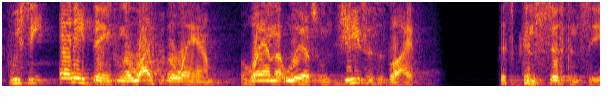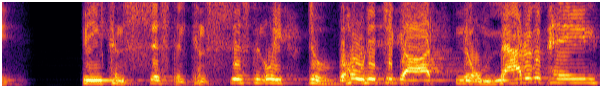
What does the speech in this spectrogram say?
If we see anything from the life of the Lamb, the Lamb that lives, from Jesus' life, it's consistency. Being consistent, consistently devoted to God, no matter the pain,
